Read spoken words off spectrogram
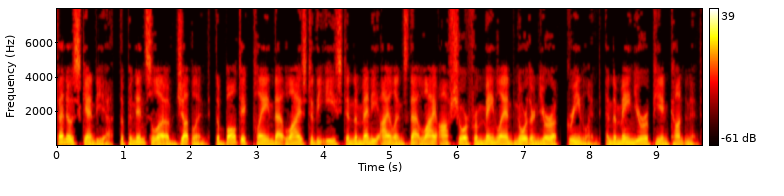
Fennoscandia, the peninsula of Jutland, the Baltic Plain that lies to the east and the many islands that lie offshore from mainland Northern Europe, Greenland, and the main European continent.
